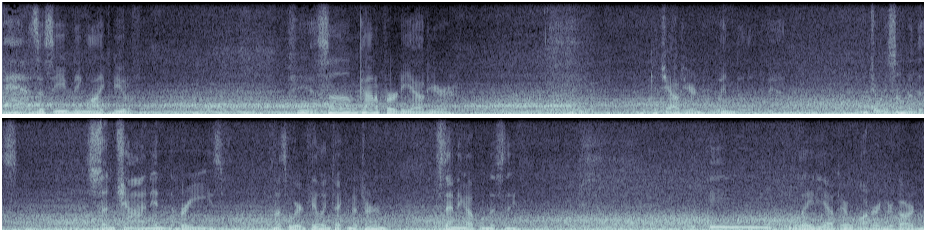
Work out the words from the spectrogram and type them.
Man, is this evening light beautiful. She is some kind of pretty out here. Out here in the wind a little bit. Enjoy some of this sunshine in the breeze. That's a weird feeling taking a turn, standing up on this thing. Lady out there watering her garden,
